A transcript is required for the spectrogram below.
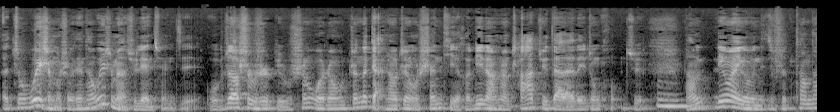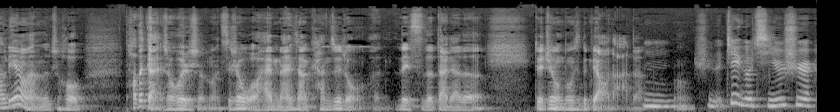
呃，就为什么？首先，他为什么要去练拳击？我不知道是不是，比如生活中真的感受到这种身体和力量上差距带来的一种恐惧。嗯，然后另外一个问题就是，当他练完了之后，他的感受会是什么？其实我还蛮想看这种、呃、类似的大家的对这种东西的表达的。嗯，是的，这个其实是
